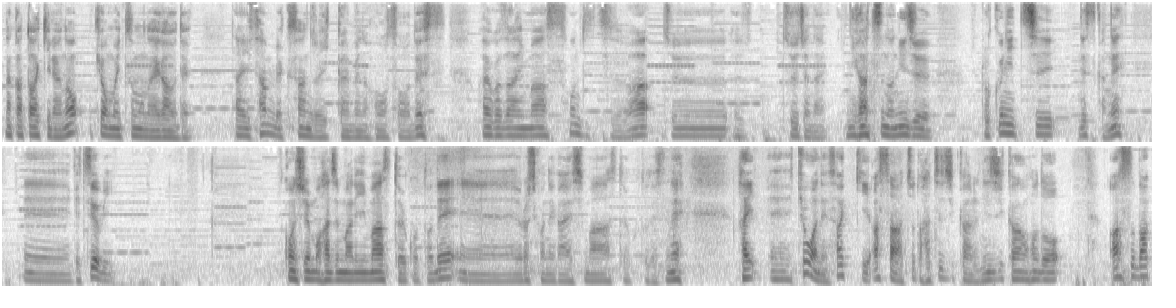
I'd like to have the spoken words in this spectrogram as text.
中田明の今日もいつもの笑顔で第331回目の放送です。おはようございます。本日は 10, 10じゃない2月の26日ですかね、えー、月曜日。今週も始まります。ということで、えー、よろしくお願いします。ということですね。はい、えー、今日はねさっき朝ちょっと8時から2時間ほどアースバッ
